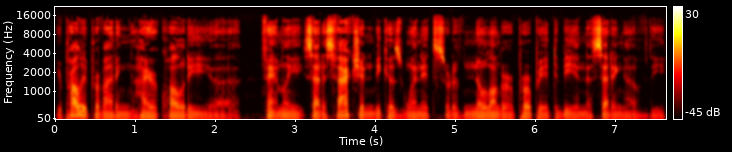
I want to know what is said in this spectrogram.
You're probably providing higher quality. Uh, family satisfaction because when it's sort of no longer appropriate to be in the setting of the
